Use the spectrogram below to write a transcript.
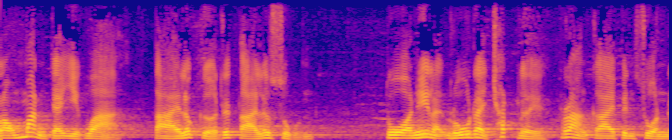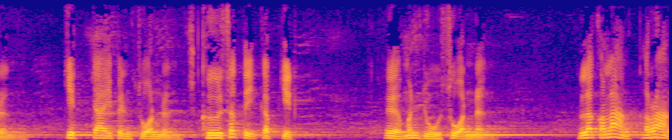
เรามั่นใจอีกว่า ตายแล้วเกิดหรือตายแล้วสูญตัวนี้แหละรู้ได้ชัดเลย ร่างกายเป็นส่วนหนึ่ง จิตใจเป็นส่วนหนึ่ง คือสติกับจิตเออมันอยู่ส่วนหนึ่ง แล้วก็ร่างร่าง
